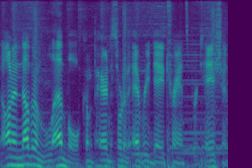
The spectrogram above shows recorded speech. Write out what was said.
on another level compared to sort of everyday transportation.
